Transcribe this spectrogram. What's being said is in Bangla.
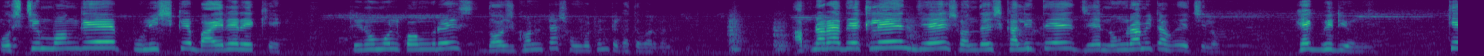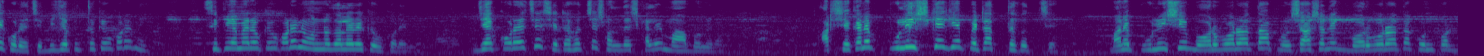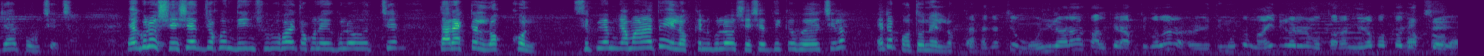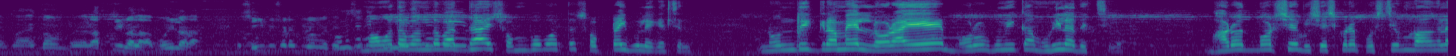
পশ্চিমবঙ্গে পুলিশকে বাইরে রেখে তৃণমূল কংগ্রেস দশ ঘণ্টা সংগঠন টেকাতে পারবে না। আপনারা দেখলেন যে সন্দেশখালিতে যে নোংরামিটা হয়েছিল ফেক ভিডিও নিয়ে। কে করেছে? বিজেপির তো কেউ করেনি। সিপিএমেরও কেউ করেনি, অন্য দলেরও কেউ করেনি। যে করেছে সেটা হচ্ছে সন্দেশখালীর মা বোনেরা। আর সেখানে পুলিশকে গিয়ে পেটাতে হচ্ছে। মানে পুলিশি বর্বরতা প্রশাসনিক বর্বরতা কোন পর্যায়ে পৌঁছেছে? এগুলো শেষের যখন দিন শুরু হয় তখন এগুলো হচ্ছে তার একটা লক্ষণ। সিপিএম জামানাতে এই লক্ষণগুলো শেষের দিকে হয়েছিল। এটা পতনের লক্ষণ। দেখা যাচ্ছে মহিলারা কালকে রাত্রিবেলা রীতিমতো নাইট গার্ডের মতো তারা নিরাপত্তা দিচ্ছে। একদম রাত্রিবেলা মহিলারা। তো সেই বিষয়টা কীভাবে মমতা বন্দ্যোপাধ্যায় সম্ভবত সবটাই ভুলে গেছেন। নন্দীগ্রামের লড়াইয়ে বড় ভূমিকা মহিলাদের ছিল। ভারতবর্ষে বিশেষ করে পশ্চিমবাংলা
